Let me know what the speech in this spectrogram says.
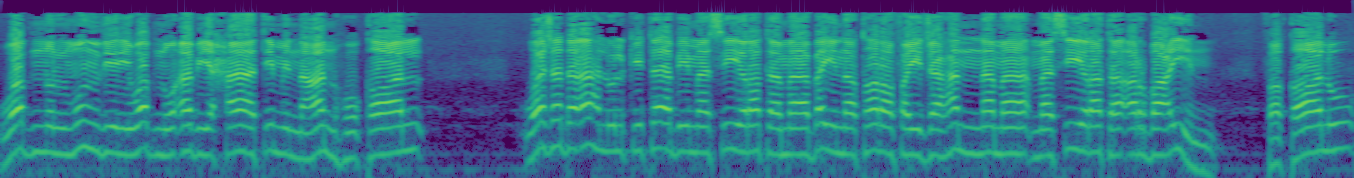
وابن المنذر وابن أبي حاتم عنه قال وجد أهل الكتاب مسيرة ما بين طرفي جهنم مسيرة أربعين. فقالوا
